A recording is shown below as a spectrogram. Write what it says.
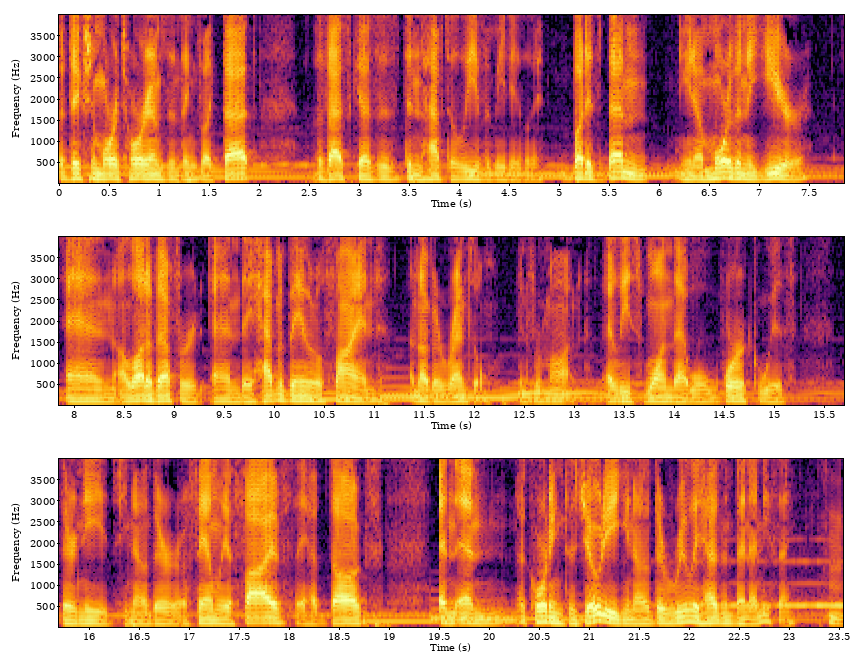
eviction moratoriums and things like that, the Vasquezes didn't have to leave immediately. But it's been, you know, more than a year and a lot of effort, and they haven't been able to find another rental in Vermont, at least one that will work with their needs. You know, they're a family of five, they have dogs, and and according to Jody, you know, there really hasn't been anything. Hmm.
